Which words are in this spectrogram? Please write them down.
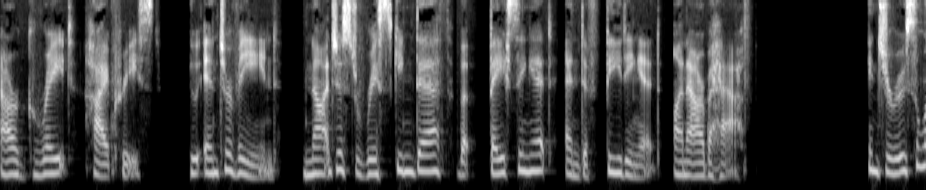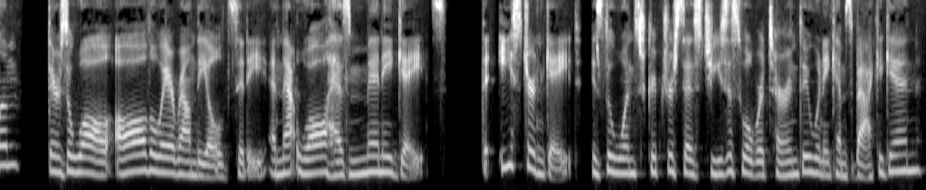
our great high priest, who intervened, not just risking death, but facing it and defeating it on our behalf. In Jerusalem, there's a wall all the way around the old city, and that wall has many gates. The eastern gate is the one scripture says Jesus will return through when he comes back again.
